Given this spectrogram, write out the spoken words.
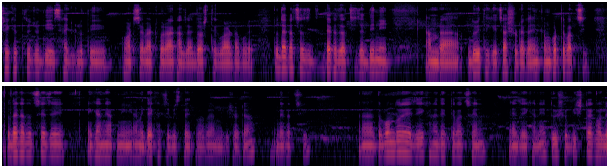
সেক্ষেত্রে যদি এই সাইটগুলোতে হোয়াটসঅ্যাপ অ্যাড করে রাখা যায় দশ থেকে বারোটা করে, তো দেখা যাচ্ছে দেখা যাচ্ছে যে দিনে আমরা দুই থেকে চারশো টাকা ইনকাম করতে পারছি। তো দেখা যাচ্ছে যে এখানে আপনি, আমি দেখাচ্ছি বিস্তারিতভাবে, আমি বিষয়টা দেখাচ্ছি। তো বন্ধুরা, এই যে এখানে দেখতে পাচ্ছেন, এই যে এখানে দুইশো বিশ টাকা হলে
